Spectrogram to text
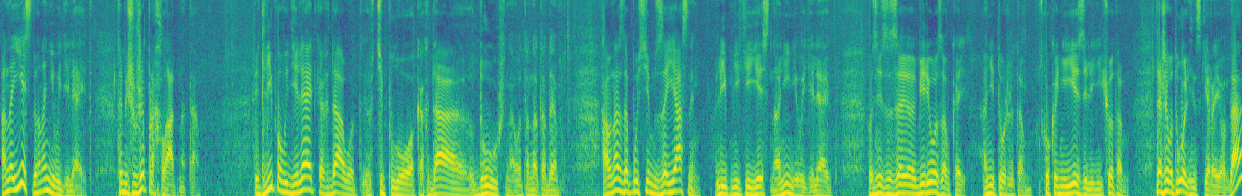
она есть, но она не выделяет. То бишь уже прохладно там. Ведь липа выделяет, когда вот тепло, когда душно, вот она тогда. А у нас, допустим, за Ясным липники есть, но они не выделяют. Вот здесь за Березовкой они тоже там, сколько не ездили, ничего там. Даже вот Ольгинский район, да,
